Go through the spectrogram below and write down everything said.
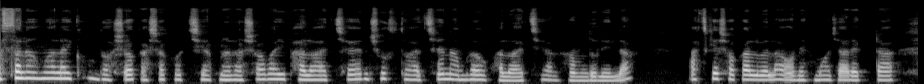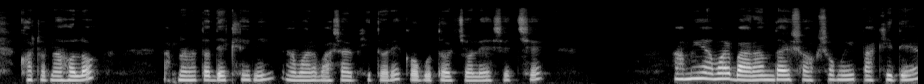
আসসালামু আলাইকুম দর্শক, আশা করছি আপনারা সবাই ভালো আছেন, সুস্থ আছেন, আমরাও ভালো আছি, আলহামদুলিল্লাহ। আজকে সকালবেলা অনেক মজার একটা ঘটনা হলো। আপনারা তো দেখলেনই, আমার বাসার ভিতরে কবুতর চলে এসেছে। আমি আমার বারান্দায় সবসময় পাখিদের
